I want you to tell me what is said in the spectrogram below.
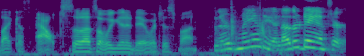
like us out. So that's what we get to do, which is fun. There's Mandy, another dancer.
